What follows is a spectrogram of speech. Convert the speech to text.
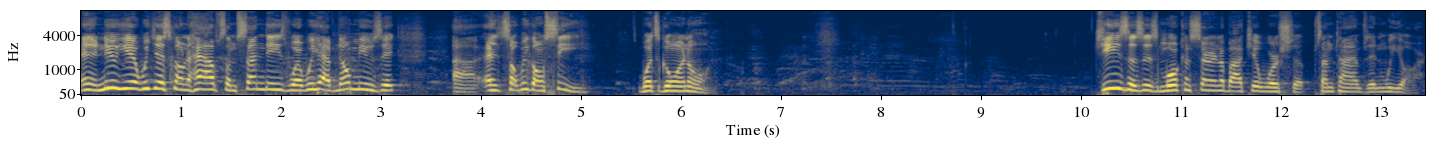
in the new year, we're just going to have some Sundays where we have no music, uh, and so we're going to see what's going on. Jesus is more concerned about your worship sometimes than we are.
